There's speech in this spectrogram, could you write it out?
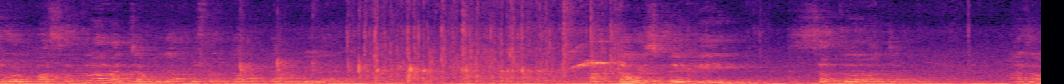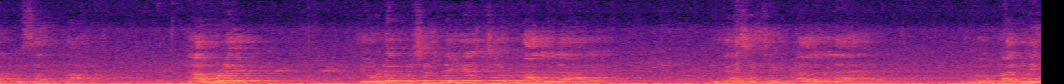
जवळपास सतरा राज्यामध्ये आपलं सरकार आपलं आणलेलं आहे. अठ्ठावीसपैकी सतरा राज्यामध्ये आज आपली सत्ता. त्यामुळे एवढे प्रचंड यश जे मिळालेलं आहे यासाठी मिळालेलं आहे लोकांनी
